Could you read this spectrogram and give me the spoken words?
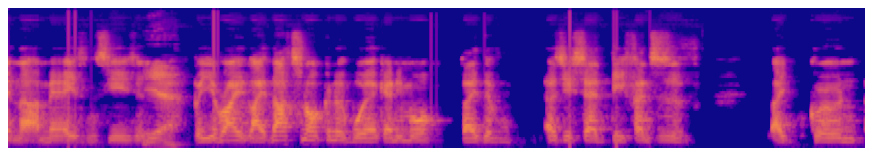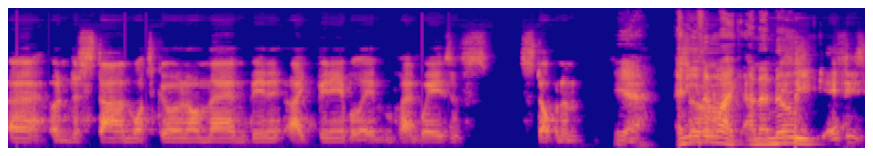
in that amazing season. Yeah, But you're right, like that's not going to work anymore. Like the as you said, defenses have like grown, uh, understand what's going on there, and being like being able to implement ways of stopping them. yeah, and So, even like, and I know If, he, if he's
